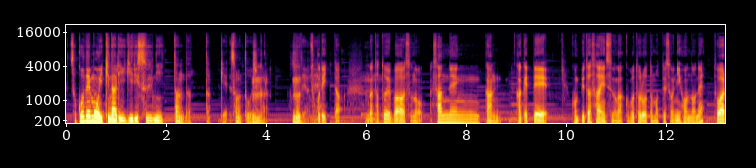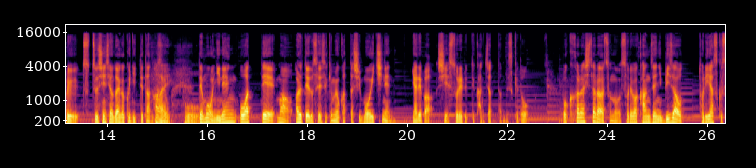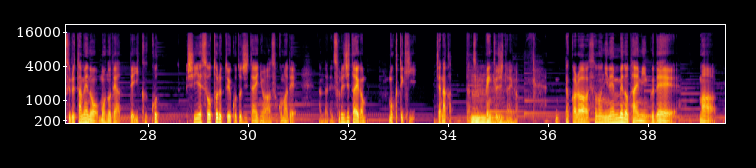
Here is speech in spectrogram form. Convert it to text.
そこでもういきなりイギリスに行ったんだったっけ？その当時から。そうだよね。んそこで行った。うん例えばその3年間かけてコンピューターサイエンスの学部を取ろうと思ってその日本のねとある通通信制の大学に行ってたんですよ。はい。でも2年終わって、まあ、ある程度成績も良かったし、もう1年やれば CS 取れるって感じだったんですけど、僕からしたら、その、それは完全にビザを取りやすくするためのものであって、行くこ、CS を取るということ自体にはそこまで、なんだろうね、それ自体が目的じゃなかったんですよ、うん勉強自体が。だから、その2年目のタイミングで、まあ、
